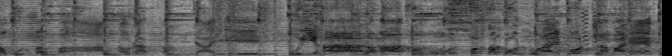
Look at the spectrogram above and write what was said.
เอาบุญมาฝากเอารักฝังใจคุยหาเรามาเข้าโบสถ์ทศพลไวยพจน์เรามาแหก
